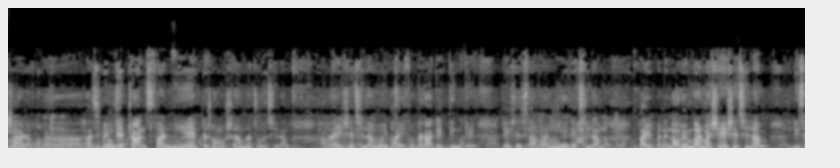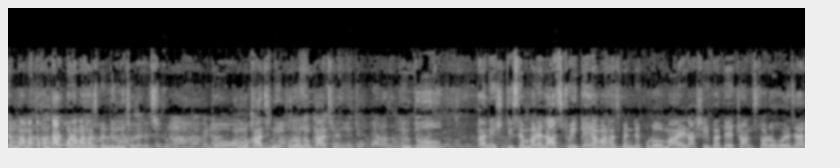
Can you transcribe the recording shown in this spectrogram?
আমার হাজব্যান্ডের ট্রান্সফার নিয়ে একটা সমস্যায় আমরা চলছিলাম। আমরা এসেছিলাম ওই ভাইফোঁটার আগের দিনকে, তো এসে সামান নিয়ে গেছিলাম। ফাইভ মানে নভেম্বর মাসে এসেছিলাম, ডিসেম্বর, আমার তখন তারপর আমার হাজব্যান্ড দিল্লি চলে গেছিল। তো অন্য কাজ নিয়ে, পুরনো কাজ নিয়ে। কিন্তু মানে ডিসেম্বরের লাস্ট উইকেই আমার হাজব্যান্ডের পুরো মায়ের আশীর্বাদে ট্রান্সফারও হয়ে যায়।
